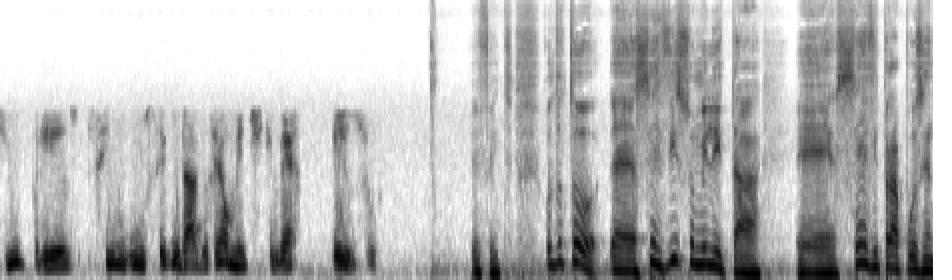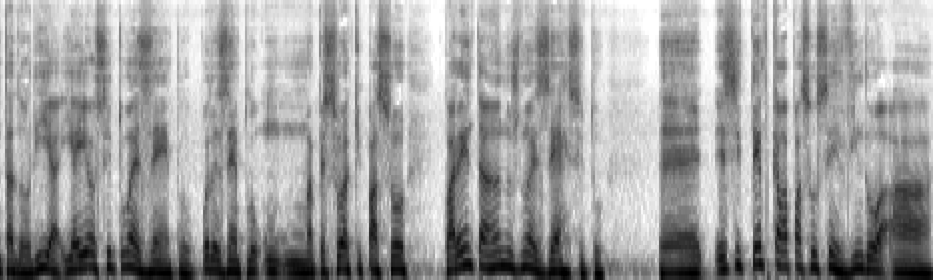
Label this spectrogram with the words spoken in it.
se o preso, se o segurado realmente estiver preso. Perfeito. O doutor, é, serviço militar é, serve para aposentadoria? E aí eu cito um exemplo. Por exemplo, um, uma pessoa que passou 40 anos no exército. É, esse tempo que ela passou servindo a,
